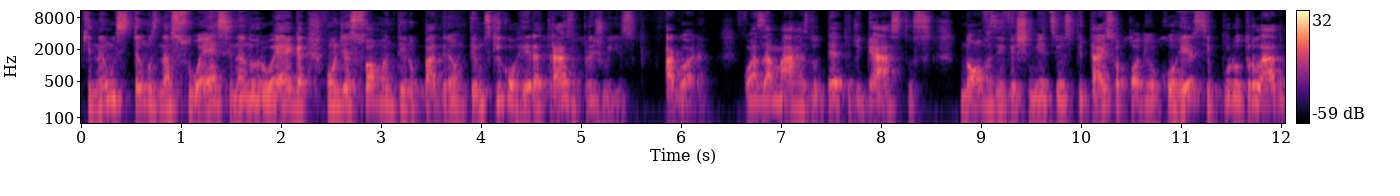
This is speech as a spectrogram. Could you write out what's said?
que não estamos na Suécia e na Noruega, onde é só manter o padrão, temos que correr atrás do prejuízo. Agora, com as amarras do teto de gastos, novos investimentos em hospitais só podem ocorrer se, por outro lado,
